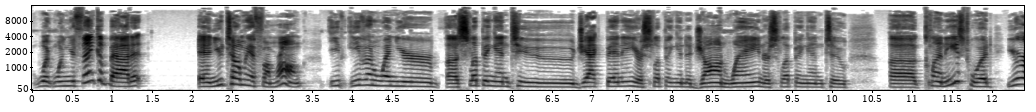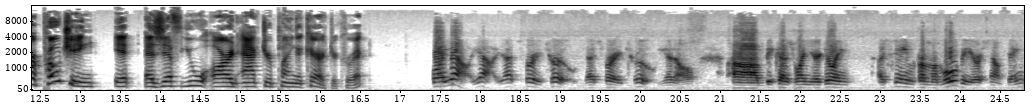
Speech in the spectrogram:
when when you think about it, and you tell me if I'm wrong, even when you're uh, slipping into Jack Benny or slipping into John Wayne or slipping into uh, Clint Eastwood, you're approaching it as if you are an actor playing a character, correct? Well, yeah, yeah, that's very true. That's very true. You know, uh, because when you're doing a scene from a movie or something,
